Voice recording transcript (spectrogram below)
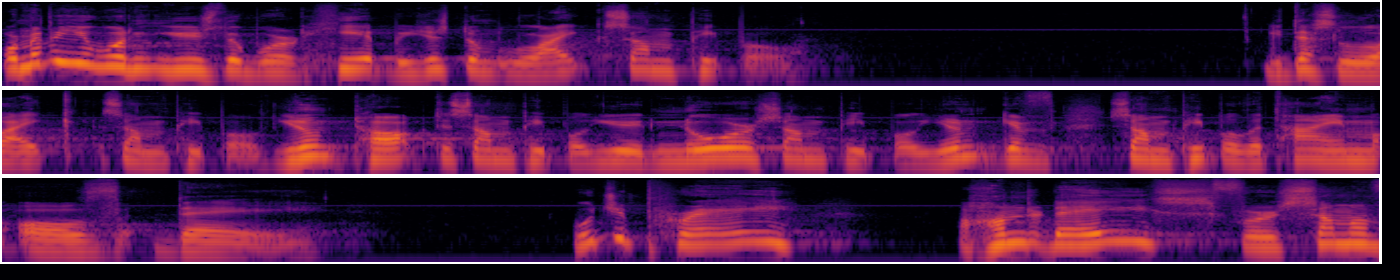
or maybe you wouldn't use the word hate, but you just don't like some people. You dislike some people. You don't talk to some people. You ignore some people. You don't give some people the time of day. Would you pray a hundred days for some of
